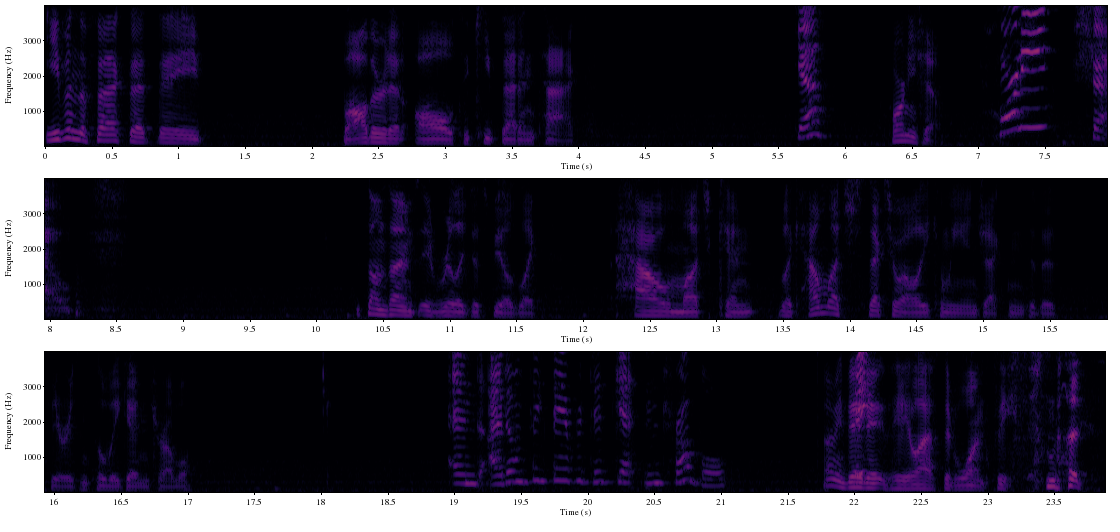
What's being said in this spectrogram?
even the fact that they bothered at all to keep that intact, Yeah. horny show. Horny show. Sometimes it really just feels like how much can like how much sexuality can we inject into this series until we get in trouble? And I don't think they ever did get in trouble. I mean, they They- they, lasted one season, but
